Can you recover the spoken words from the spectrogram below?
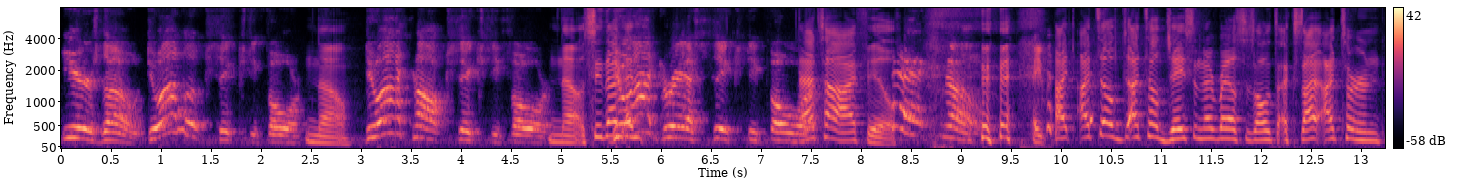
years old. Do I look 64? No. Do I talk 64? No. See that? Do I dress 64? that's how I feel. Heck no. I, I tell I tell Jason and everybody else is all the time because I, I turn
